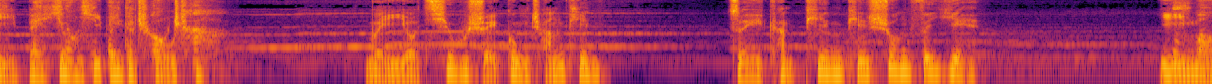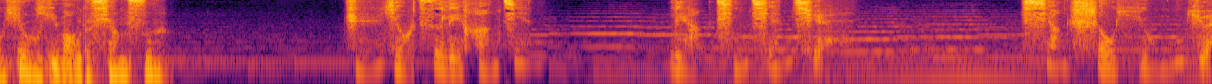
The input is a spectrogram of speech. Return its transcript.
一杯又一杯的惆怅，唯有秋水共长天。醉看翩翩双飞燕，一眸又一眸的相思。只有字里行间，两情缱绻，相守永远。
